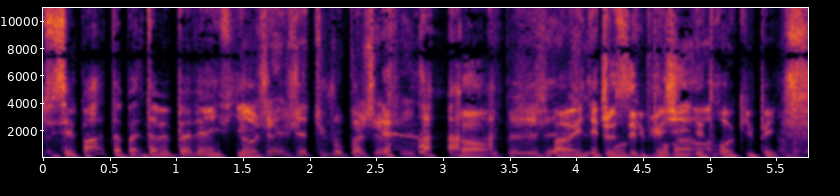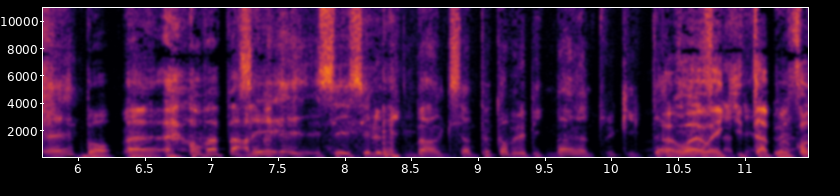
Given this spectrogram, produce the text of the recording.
tu sais pas T'as même pas vérifié Non, j'ai toujours pas cherché. J'ai- Ah oui, t'es je trop sais occupé. plus. T'es trop occupé. Hein Bon, euh, on va parler. C'est le Big Bang. C'est un peu comme le Big Bang, un truc qui tape. Ah ouais, ouais, qui tape contre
